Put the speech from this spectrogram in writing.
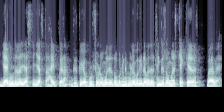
या व्हिडिओला जास्तीत जास्त हाईप करा. भेटूया पुढच्या व्हिडिओमध्ये. तोपर्यंत व्हिडिओ बघितल्याबद्दल thank you so much take care bye bye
